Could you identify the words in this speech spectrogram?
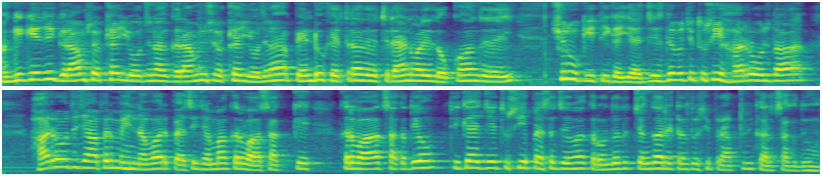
ਅੱਗੇ ਕੀ ਹੈ ਜੀ? ਗ੍ਰਾਮ ਸੁਰੱਖਿਆ ਯੋਜਨਾ, ਗ੍ਰਾਮੀਣ ਸੁਰੱਖਿਆ ਯੋਜਨਾ, ਪਿੰਡੂ ਖੇਤਰਾਂ ਦੇ ਵਿੱਚ ਰਹਿਣ ਵਾਲੇ ਲੋਕਾਂ ਦੇ ਲਈ ਸ਼ੁਰੂ ਕੀਤੀ ਗਈ ਹੈ, ਜਿਸ ਦੇ ਵਿੱਚ ਤੁਸੀਂ ਹਰ ਰੋਜ਼ ਦਾ, ਹਰ ਰੋਜ਼ ਜਾਂ ਫਿਰ ਮਹੀਨਾਵਾਰ ਪੈਸੇ ਜਮ੍ਹਾਂ ਕਰਵਾ ਸਕੇ, ਕਰਵਾ ਸਕਦੇ ਹੋ, ਠੀਕ ਹੈ? ਜੇ ਤੁਸੀਂ ਇਹ ਪੈਸੇ ਜਮ੍ਹਾਂ ਕਰਾਉਂਦੇ ਹੋ ਤਾਂ ਚੰਗਾ ਰਿਟਰਨ ਤੁਸੀਂ ਪ੍ਰਾਪਤ ਵੀ ਕਰ ਸਕਦੇ ਹੋ।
